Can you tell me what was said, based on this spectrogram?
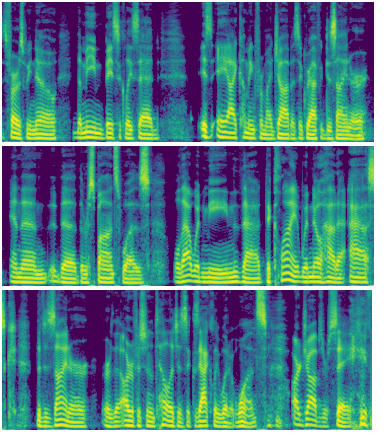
as far as we know. The meme basically said, "Is AI coming for my job as a graphic designer?" And then the the response was, well, that would mean that the client would know how to ask the designer or the artificial intelligence exactly what it wants. Our jobs are safe.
